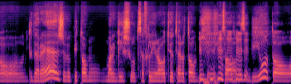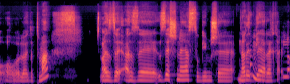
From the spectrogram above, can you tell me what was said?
או התגרש, ופתאום הוא מרגיש שהוא צריך להיראות יותר טוב בשביל למצוא זוגיות, או, או לא יודעת מה. אז, אז אה, זה שני הסוגים לא תמיד. שבדרך לא,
